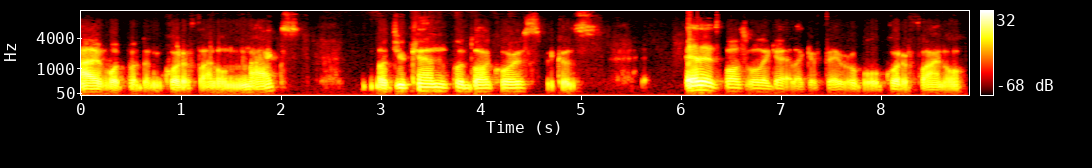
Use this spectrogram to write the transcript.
I would put them quarterfinal max, but you can put dark horse because it is possible to get like a favorable quarterfinal,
